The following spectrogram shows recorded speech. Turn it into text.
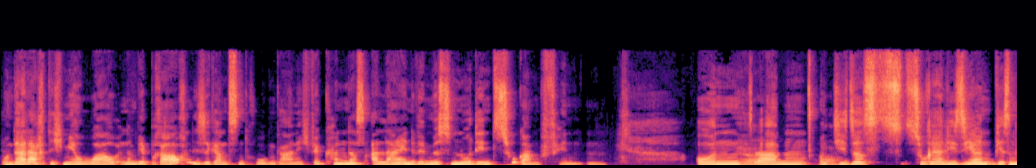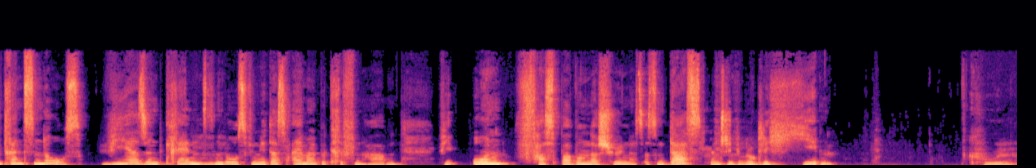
Und da dachte ich mir, wow, ne, wir brauchen diese ganzen Drogen gar nicht. Wir können das alleine. Wir müssen nur den Zugang finden. Und, ja. ähm, wow. und dieses zu realisieren, wir sind grenzenlos. Wir sind grenzenlos, mhm. wenn wir das einmal begriffen haben, wie unfassbar wunderschön das ist. Und das wünsche ich mhm. wirklich jedem. Cool.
